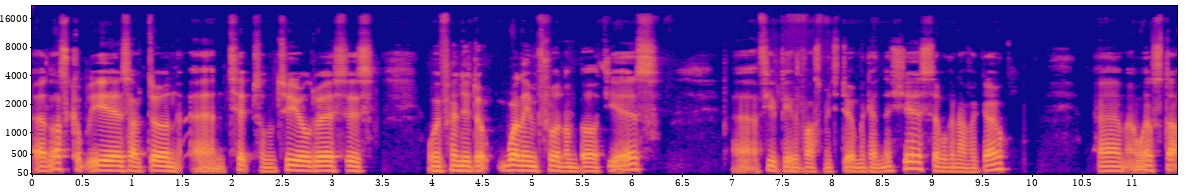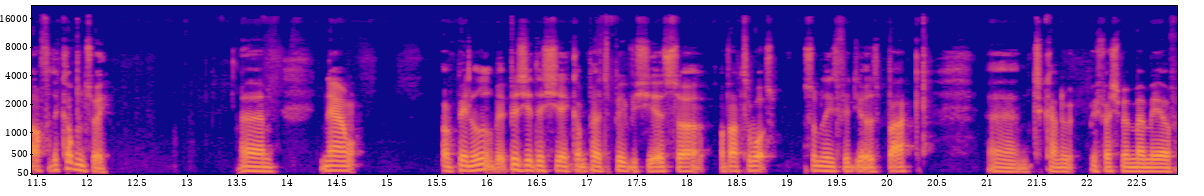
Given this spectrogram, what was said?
Uh, the last couple of years, I've done um, tips on the two-year-old races. We've ended up well in front on both years. Uh, a few people have asked me to do them again this year, so we're going to have a go. Um, and we'll start off with the Coventry. Um, now, I've been a little bit busier this year compared to previous years, so I've had to watch some of these videos back um, to kind of refresh my memory of,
